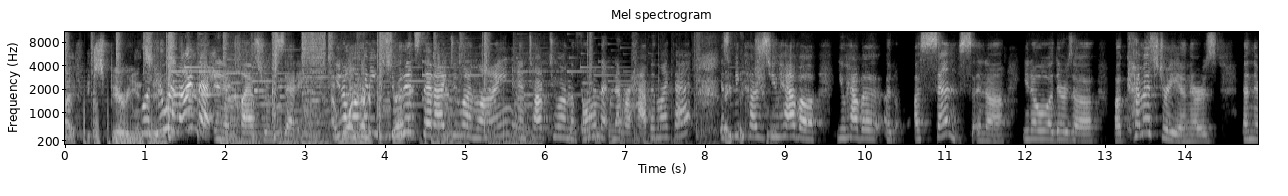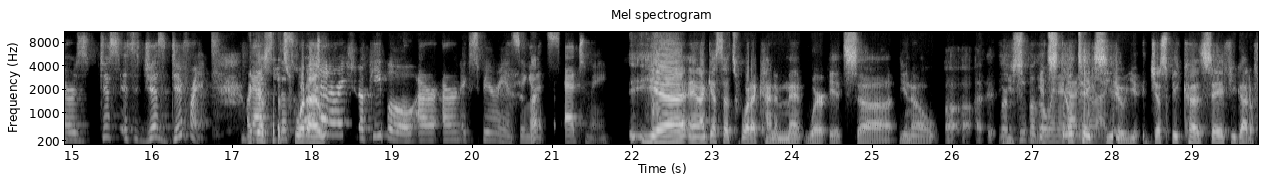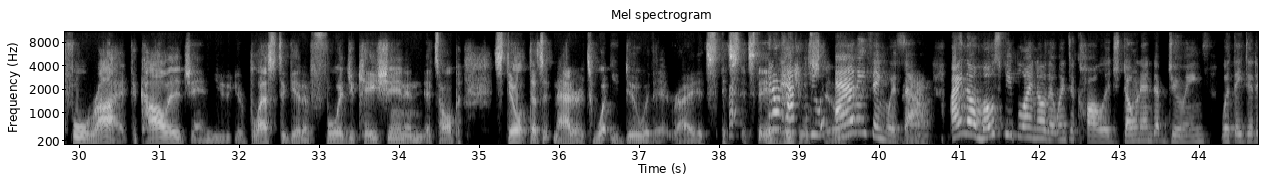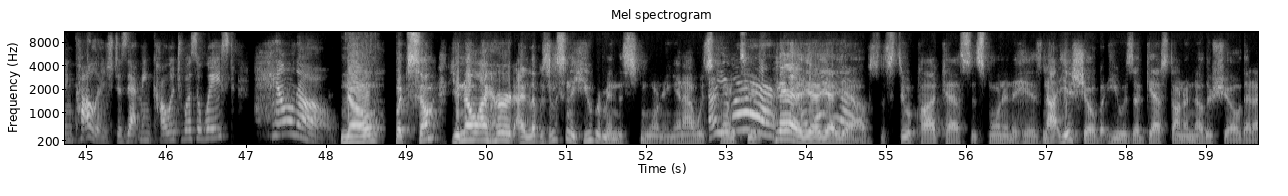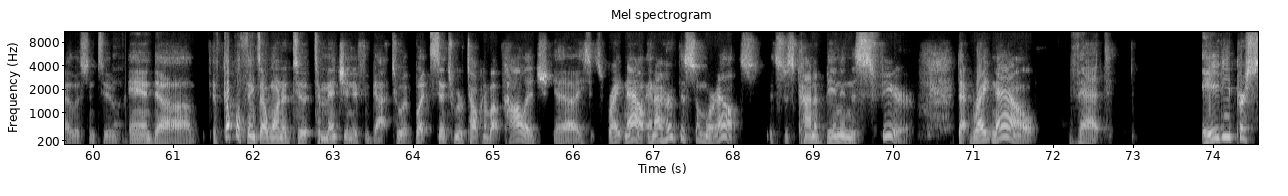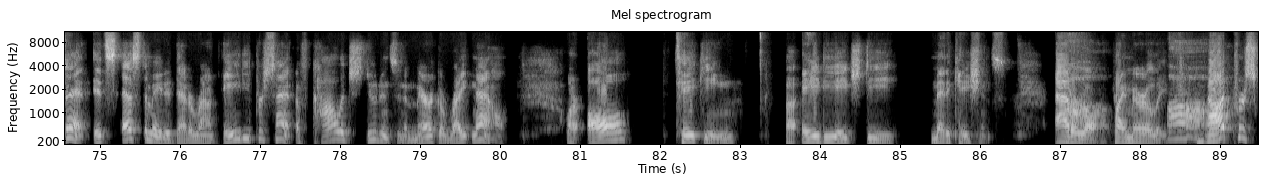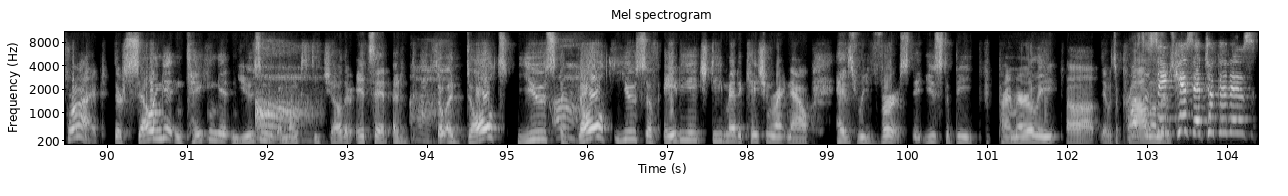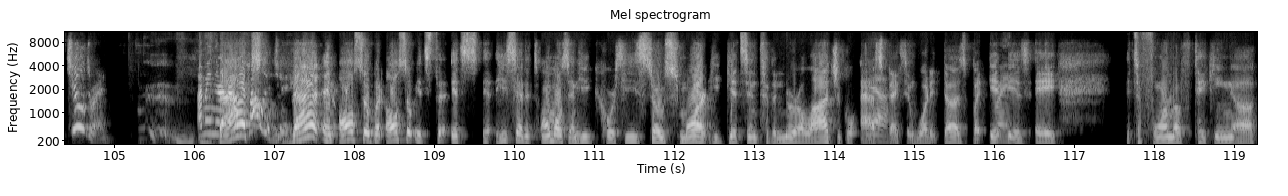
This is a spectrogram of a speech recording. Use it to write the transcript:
life, experiences. Well, you and I met in a classroom setting. You know how many 100%. students that I do online and talk to on the phone that never happen like that? It's because you have a you have a a, a sense and a you know there's a, a chemistry and there's and there's just it's just different. I guess that's what I- generation of people are aren't experiencing, and I- it's sad to me. Yeah, and I guess that's what I kind of meant, where it's uh, you know, uh, uh, you, it still out of your takes you, you just because say if you got a full ride to college and you you're blessed to get a full education and it's all, still it doesn't matter. It's what you do with it, right? It's it's it's the You don't have to individual do still. anything with Yeah. that. I know most people I know that went to college don't end up doing what they did in college. Does that mean college was a waste? Hell no. No, but some, you know, I heard I was listening to Huberman this morning, and I was Oh, going to, yeah, yeah, yeah, yeah. I was listening to a podcast this morning to his, not his show, but he was a guest on another show that I listened to, and uh, a couple things I wanted to to mention if we got to it. But since we were talking about college, uh, says right now, and I heard this somewhere else. It's just kind of been in the sphere that right now that 80%, it's estimated that around 80% of college students in America right now are all taking uh, ADHD medications, Adderall Oh. primarily. Oh, Not prescribed. They're selling it and taking it and using it amongst Oh. each other. It's a, a- Oh. so adult use, Oh. adult use of ADHD medication right now has reversed. It used to be primarily uh, it was a well, problem. the same There's- kids that took it as children. I mean, they're now that's college age. that, and also, but also, it's the it's. He said it's almost, and he, of course, he's so smart. He gets into the neurological Yeah. aspects and what it does, but it is Right. a, it's a form of taking. Uh,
